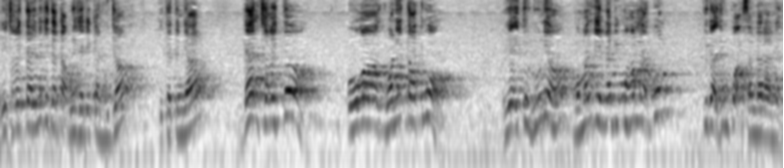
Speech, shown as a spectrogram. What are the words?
Jadi cerita ini kita tak boleh jadikan hujah kita tinggal. Dan cerita orang wanita tua iaitu dunia memanggil Nabi Muhammad pun tidak jumpa sandarannya.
